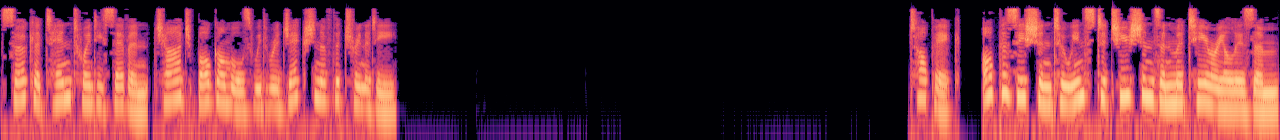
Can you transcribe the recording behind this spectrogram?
circa 1027 charge Bogomils with rejection of the Trinity. Topic: Opposition to institutions and materialism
